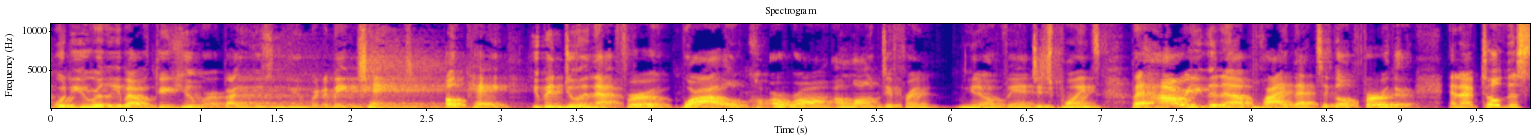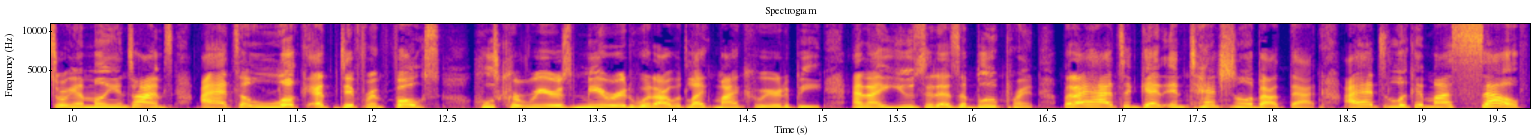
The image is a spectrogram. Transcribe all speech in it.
What are you really about with your humor? About using humor to make change. Okay, you've been doing that for a while along along different, you know, vantage points, but how are you going to apply that to go further? And I've told this story a million times. I had to look at different folks whose careers mirrored what I would like my career to be, and I used it as a blueprint. But I had to get intentional about that. I had to look at myself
